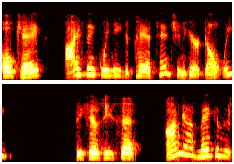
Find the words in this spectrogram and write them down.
Okay, I think we need to pay attention here, don't we? Because he said, I'm not making this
